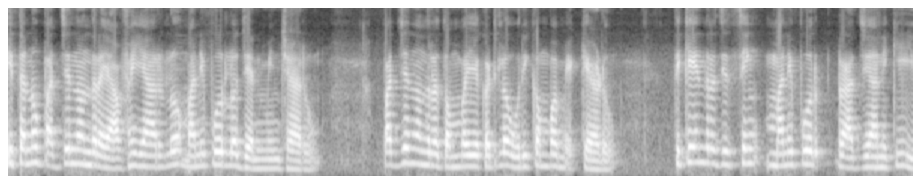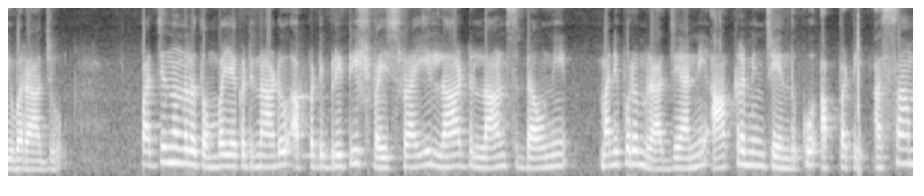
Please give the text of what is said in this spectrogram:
ఇతను పద్దెనిమిది వందల యాభై ఆరులో మణిపూర్లో జన్మించారు. పద్దెనిమిది వందల తొంభై ఒకటిలో ఉరికంబం ఎక్కాడు. తికేంద్రజిత్ సింగ్ మణిపూర్ రాజ్యానికి యువరాజు. పద్దెనిమిది వందల తొంభై ఒకటి నాడు అప్పటి British viceroy lord Lansdowne Manipuram రాజ్యాన్ని ఆక్రమించేందుకు అప్పటి అస్సాం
